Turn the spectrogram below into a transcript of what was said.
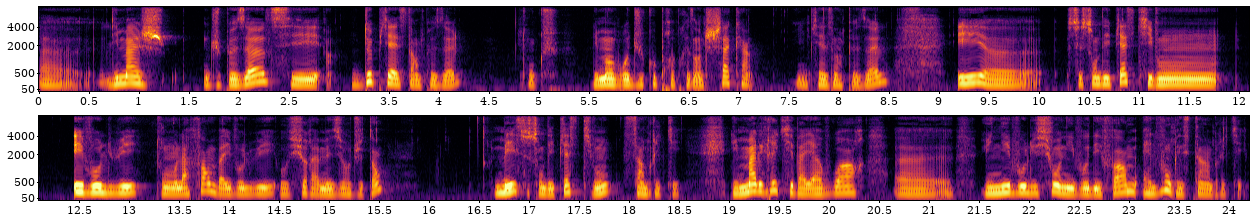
euh, l'image du puzzle, c'est deux pièces d'un puzzle. Donc les membres du couple représentent chacun une pièce d'un puzzle. Et euh, ce sont des pièces qui vont évoluer, dont la forme va évoluer au fur et à mesure du temps. Mais ce sont des pièces qui vont s'imbriquer. Et malgré qu'il va y avoir euh, une évolution au niveau des formes, elles vont rester imbriquées.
